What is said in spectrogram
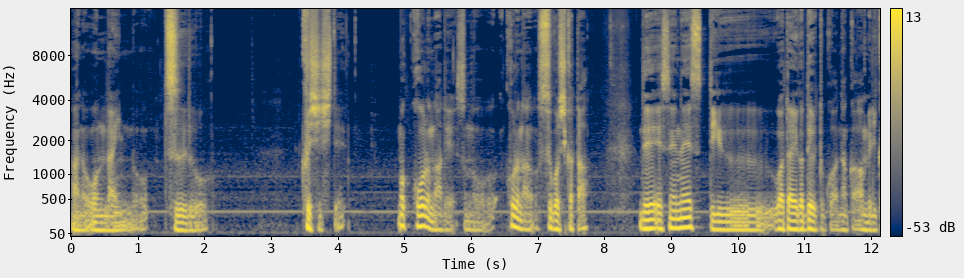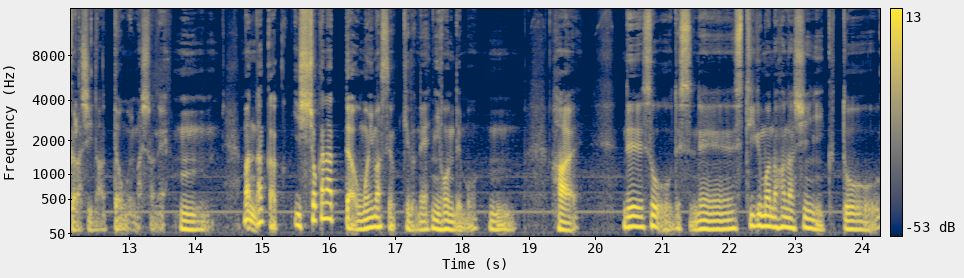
あの、オンラインのツールを駆使して。まあ、コロナで、その、コロナの過ごし方で SNS っていう話題が出るとこはなんかアメリカらしいなって思いましたね。うん。まあなんか一緒かなって思いますけどね、日本でも。うん。はい。で、そうですね、スティグマの話に行くと、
